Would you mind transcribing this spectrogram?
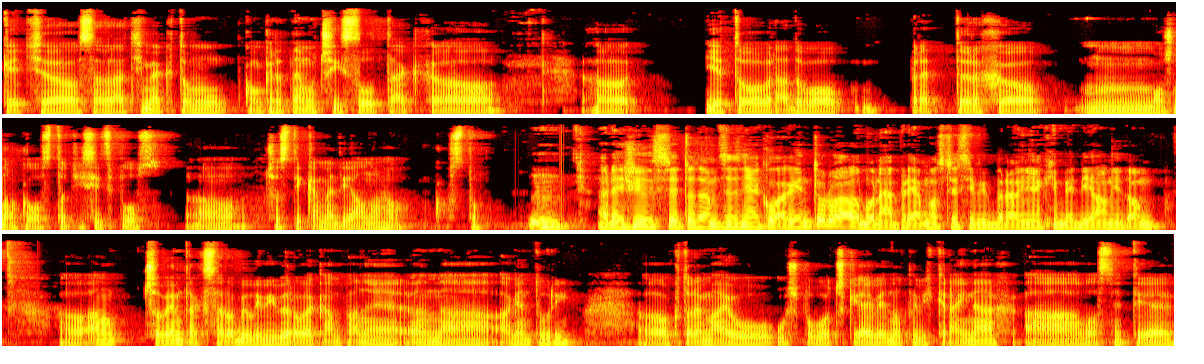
keď sa vrátime k tomu konkrétnemu číslu, tak je to radovo pre trh možno okolo 100 tisíc plus, čo sa týka mediálneho kostu. Mm. A riešili ste to tam cez nejakú agentúru alebo napriamo ste si vybrali nejaký mediálny dom? Áno, čo viem, tak sa robili výberové kampane na agentúry, ktoré majú už pobočky aj v jednotlivých krajinách a vlastne tie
